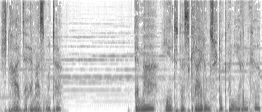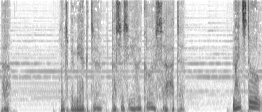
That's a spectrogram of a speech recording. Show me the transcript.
strahlte Emmas Mutter. Emma hielt das Kleidungsstück an ihren Körper und bemerkte, dass es ihre Größe hatte. Meinst du,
